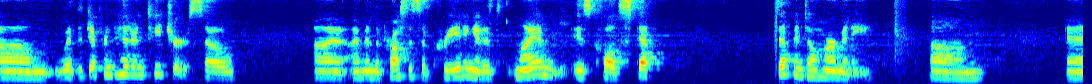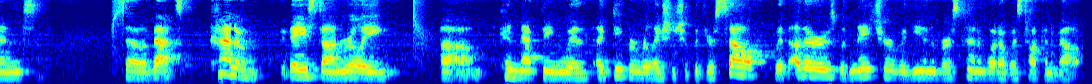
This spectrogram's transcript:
um, with the different hidden teachers. So I'm in the process of creating it. It's, mine is called Step Step into Harmony, um, and so that's kind of based on really uh, connecting with a deeper relationship with yourself, with others, with nature, with the universe. Kind of what I was talking about.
